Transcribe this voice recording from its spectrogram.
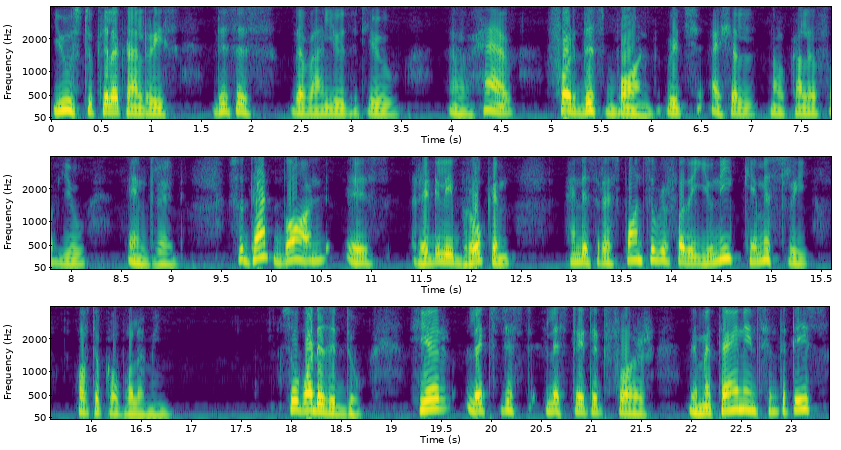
used to kilocalories, this is the value that you uh, have for this bond, which I shall now color for you in red. So, that bond is readily broken and is responsible for the unique chemistry of the cobalamin. So, what does it do? Here let us just illustrate it for the methionine synthetase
